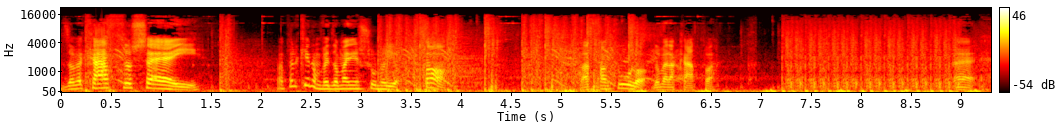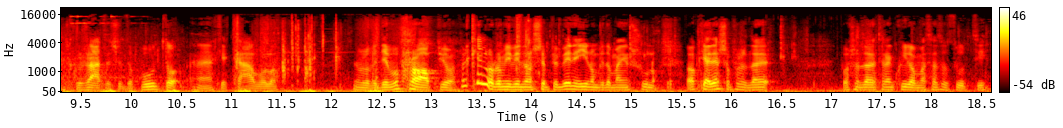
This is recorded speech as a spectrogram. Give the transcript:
Dove cazzo sei? Ma perché non vedo mai nessuno io? Oh! Vaffanculo, dov'è la K? Eh, scusate, a un certo punto. Eh, che cavolo. Non lo vedevo proprio. Perché loro mi vedono sempre bene e io non vedo mai nessuno? Ok, adesso posso andare. Posso andare tranquillo, ho ammazzato tutti.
